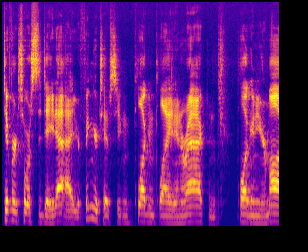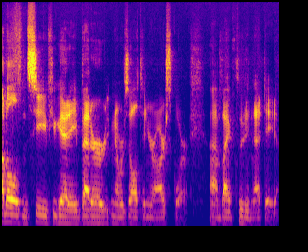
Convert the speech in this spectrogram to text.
different sources of data at your fingertips. So you can plug and play and interact and plug into your models and see if you get a better, you know, result in your R score um, by including that data.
